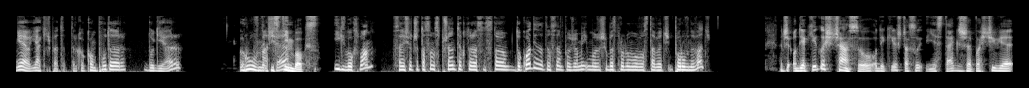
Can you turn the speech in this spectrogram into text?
nie jakiś PC, tylko komputer do gier równa Taki się Steambox. Xbox One? W sensie, czy to są sprzęty, które stoją dokładnie na tym samym poziomie i może się bezproblemowo stawiać i porównywać? Znaczy, od jakiegoś czasu, od jakiegoś czasu jest tak, że właściwie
